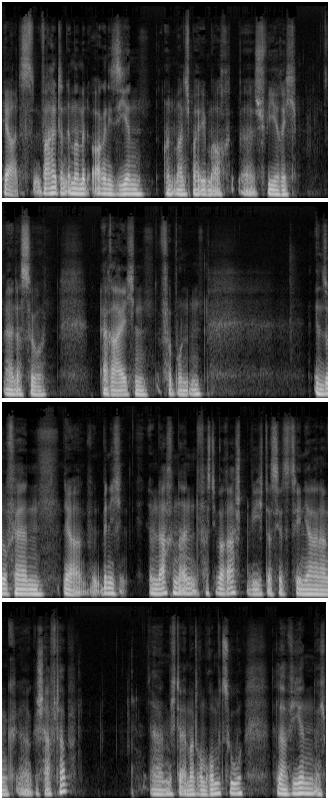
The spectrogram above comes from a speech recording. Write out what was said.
ja, das war halt dann immer mit Organisieren und manchmal eben auch äh, schwierig, äh, das zu erreichen, verbunden. Insofern, ja, bin ich im Nachhinein fast überrascht, wie ich das jetzt zehn Jahre lang äh, geschafft habe. Äh, mich da immer drum rum zu lavieren. Ich,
